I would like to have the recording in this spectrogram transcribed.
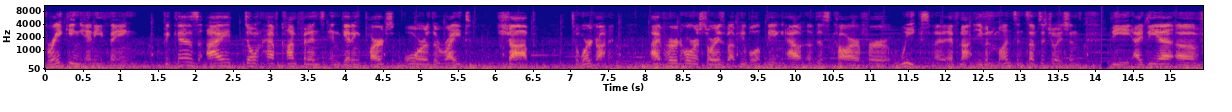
breaking anything because I don't have confidence in getting parts or the right shop to work on it. I've heard horror stories about people being out of this car for weeks, uh, if not even months in some situations. The idea of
